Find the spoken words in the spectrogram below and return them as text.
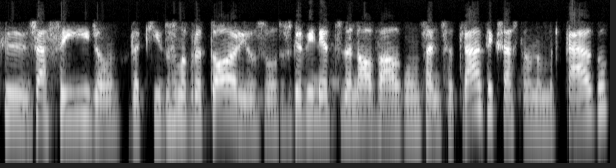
que já saíram daqui dos laboratórios ou dos gabinetes da Nova há alguns anos atrás e que já estão no mercado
